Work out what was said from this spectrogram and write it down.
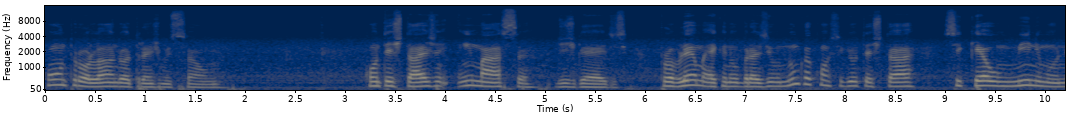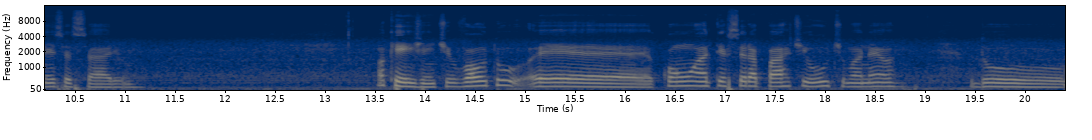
controlando a transmissão? com testagem em massa, diz Guedes. O problema é que no Brasil nunca conseguiu testar sequer o mínimo necessário. Ok, gente, volto é, com a terceira parte última, né, do,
